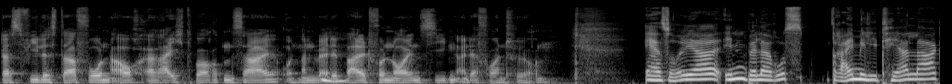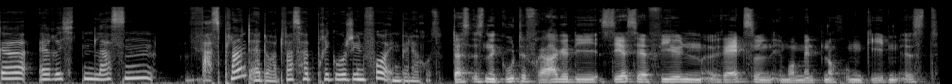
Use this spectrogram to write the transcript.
dass vieles davon auch erreicht worden sei und man werde mhm. bald von neuen Siegen an der Front hören. Er soll ja in Belarus drei Militärlager errichten lassen. Was plant er dort? Was hat Prigozhin vor in Belarus? Das ist eine gute Frage, die sehr, sehr vielen Rätseln im Moment noch umgeben ist.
